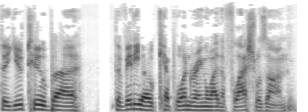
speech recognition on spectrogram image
the YouTube uh, the video kept wondering why the flash was on.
